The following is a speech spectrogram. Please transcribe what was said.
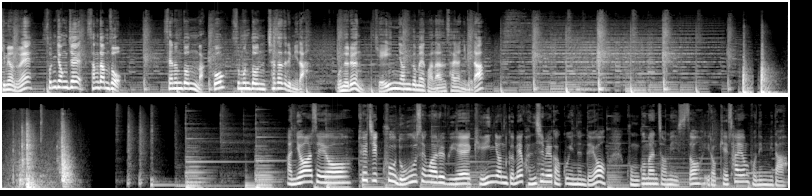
김현우의 손경제 상담소. 새는 돈 맞고 숨은 돈 찾아드립니다. 오늘은 개인연금에 관한 사연입니다. 안녕하세요. 퇴직 후 노후 생활을 위해 개인연금에 관심을 갖고 있는데요. 궁금한 점이 있어 이렇게 사연 보냅니다.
